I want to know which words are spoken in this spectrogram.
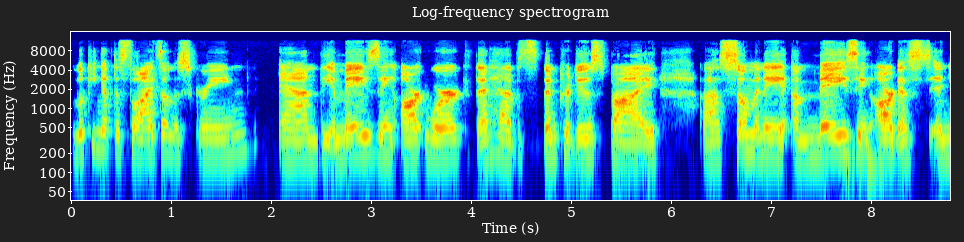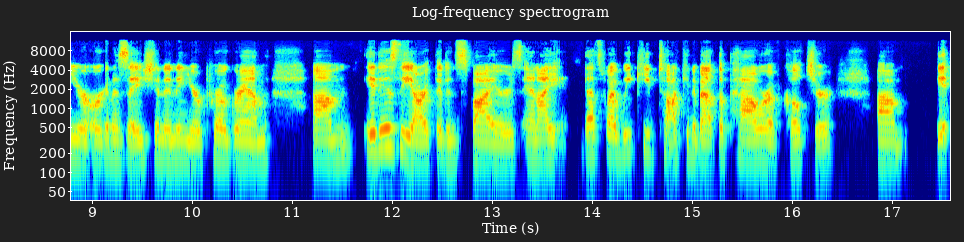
looking at the slides on the screen and the amazing artwork that has been produced by uh, so many amazing artists in your organization and in your program. Um, it is the art that inspires. And I that's why we keep talking about the power of culture. Um, it,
